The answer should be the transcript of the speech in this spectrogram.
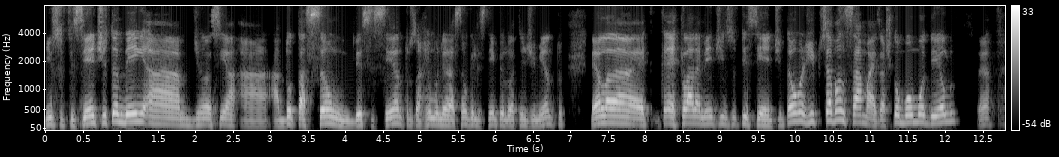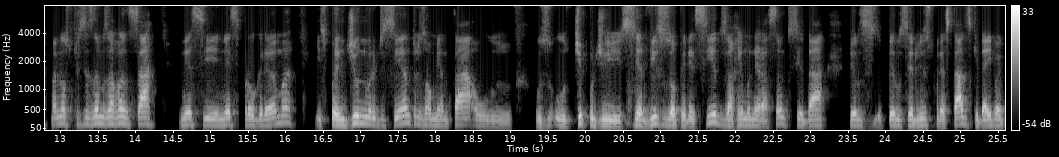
insuficiente, e também a, assim, a, a, dotação desses centros, a remuneração que eles têm pelo atendimento, ela é, é claramente insuficiente. Então, a gente precisa avançar mais, acho que é um bom modelo, né? mas nós precisamos avançar nesse, nesse programa, expandir o número de centros, aumentar o, o, o tipo de serviços oferecidos, a remuneração que se dá pelos, pelos serviços prestados, que daí vai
